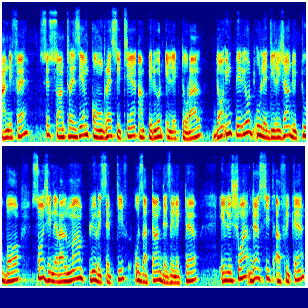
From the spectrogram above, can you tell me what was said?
En effet, ce 113e congrès se tient en période électorale, dans une période où les dirigeants de tous bords sont généralement plus réceptifs aux attentes des électeurs et le choix d'un site africain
